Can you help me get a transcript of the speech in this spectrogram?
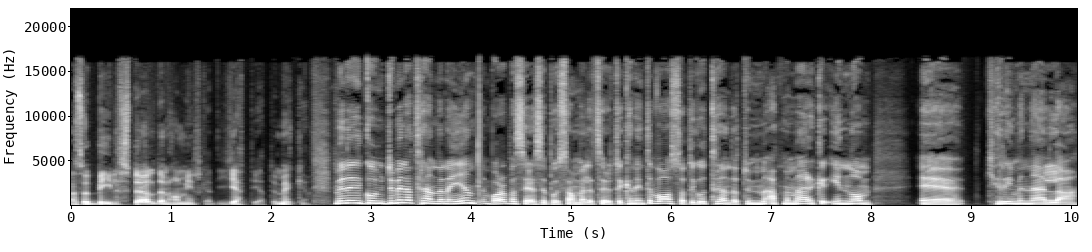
alltså bilstölden har minskat jätte, jättemycket. Men det går- du menar att trenderna egentligen bara baserar sig på hur samhället ser ut? Det kan inte vara så att det går trend att, du, att man märker inom eh, kriminella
